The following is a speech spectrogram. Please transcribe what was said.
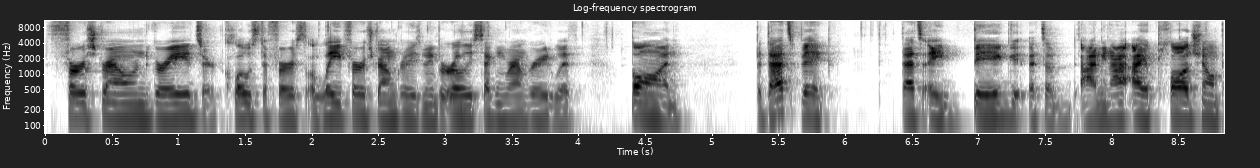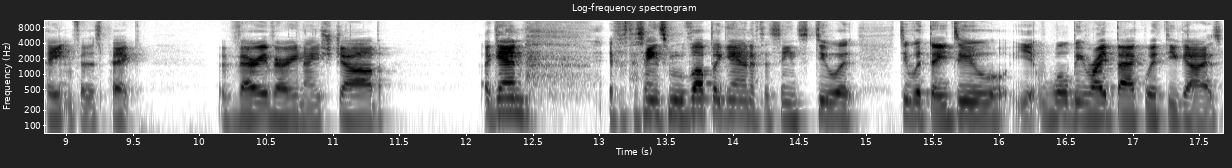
first round grades or close to first, a late first round grades, maybe early second round grade with Baun. But that's big. That's a big, that's a, I mean, I, I applaud Sean Payton for this pick. A very, very nice job. Again, if the Saints move up again, if the Saints do it, do what they do, we'll be right back with you guys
